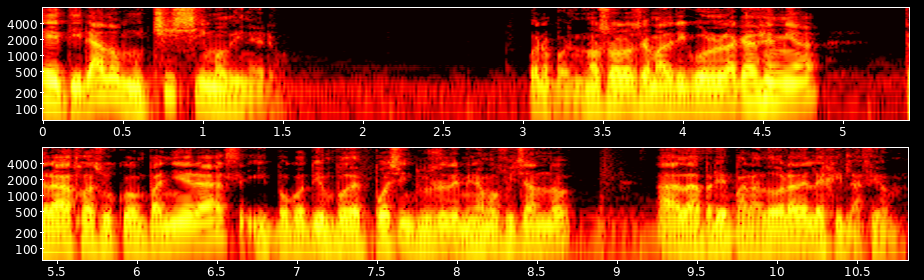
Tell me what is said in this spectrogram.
He tirado muchísimo dinero. Bueno, pues no solo se matriculó en la academia, trajo a sus compañeras y poco tiempo después incluso terminamos fichando a la preparadora de legislación.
